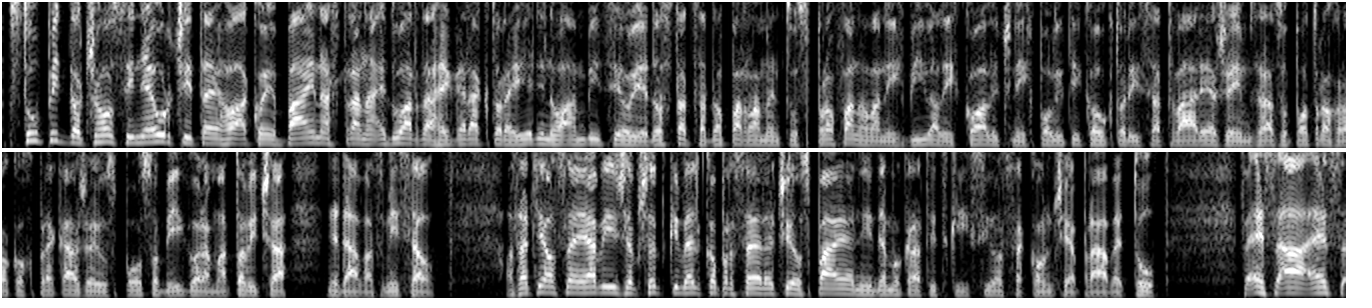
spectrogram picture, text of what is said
Vstúpiť do čohosi neurčitého, ako je bajná strana Eduarda Hegera, ktorej jedinou ambíciou je dostať sa do parlamentu z profanovaných bývalých koaličných politikov, ktorí sa tvária, že im zrazu po troch rokoch prekážajú spôsoby Igora Matoviča, nedáva zmysel. A zatiaľ sa javí, že všetky veľkoprsé reči o spájaní demokratických síl sa končia práve tu. V SAS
